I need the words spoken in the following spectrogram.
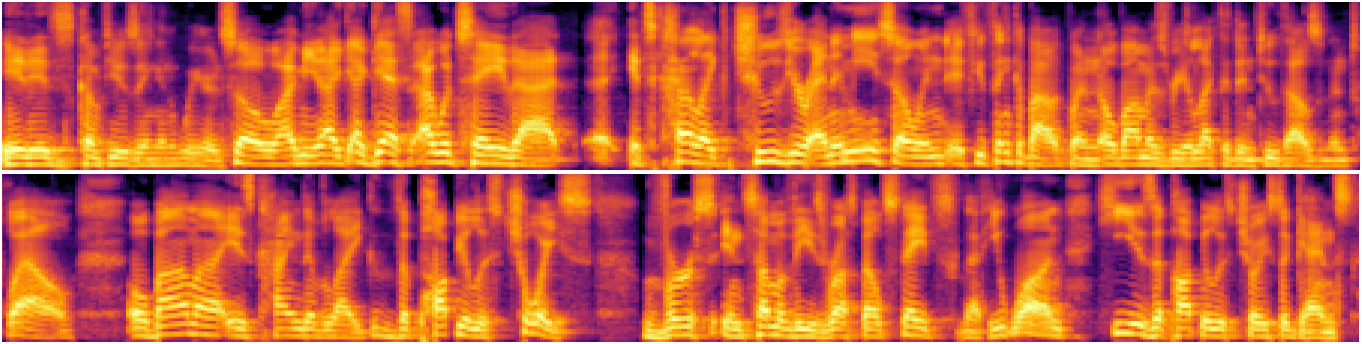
It is confusing and weird. So, I mean, I, I guess I would say that uh, it's kind of like choose your enemy. So, in, if you think about when Obama is reelected in 2012, Obama is kind of like the populist choice verse in some of these Rust Belt states that he won, he is a populist choice against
